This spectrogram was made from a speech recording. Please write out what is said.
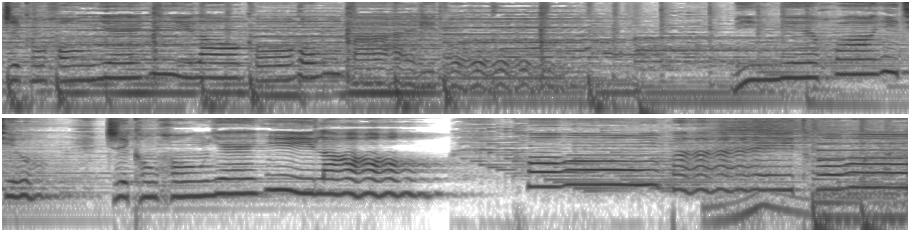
只恐红颜已老空白头。明年花依旧，只恐红颜易老空白头。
